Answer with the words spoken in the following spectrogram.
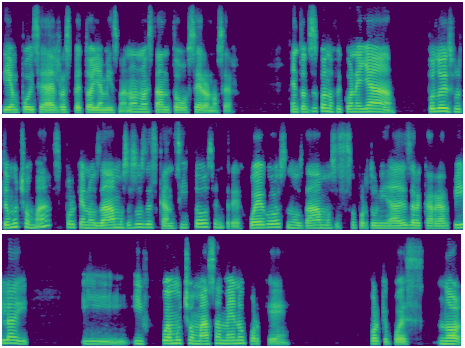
tiempo y se da el respeto a ella misma, ¿no? No es tanto ser o no ser. Entonces, cuando fui con ella, pues lo disfruté mucho más porque nos dábamos esos descansitos entre juegos, nos dábamos esas oportunidades de recargar pila y, y, fue mucho más ameno porque porque pues no,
